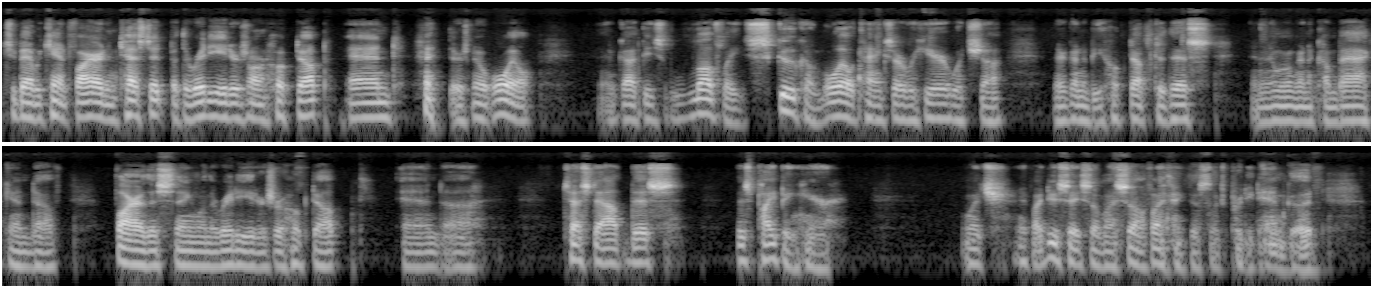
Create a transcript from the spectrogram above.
too bad we can't fire it and test it, but the radiators aren't hooked up and there's no oil. They've got these lovely Skookum oil tanks over here, which uh, they're going to be hooked up to this and then we're going to come back and uh, fire this thing when the radiators are hooked up and uh, test out this this piping here which if I do say so myself I think this looks pretty damn good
